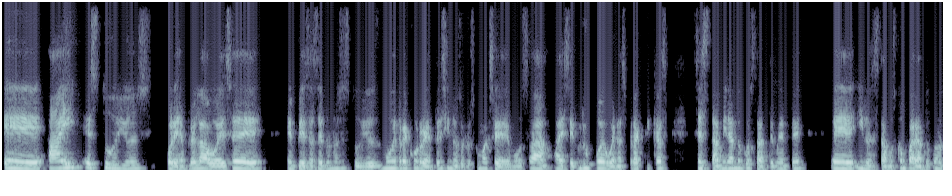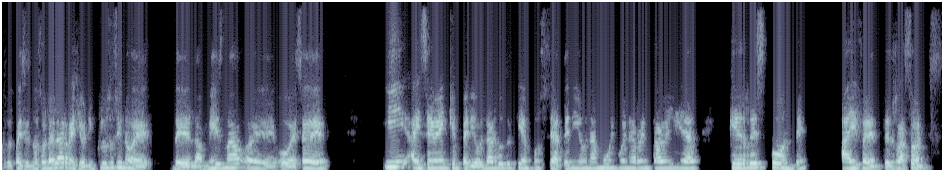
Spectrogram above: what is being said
eh, hay estudios, por ejemplo, la OSD empieza a hacer unos estudios muy recurrentes y nosotros como accedemos a, a ese grupo de buenas prácticas, se está mirando constantemente eh, y nos estamos comparando con otros países, no solo de la región incluso, sino de, de la misma eh, OSD. Y ahí se ven que en periodos largos de tiempo se ha tenido una muy buena rentabilidad que responde a diferentes razones.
